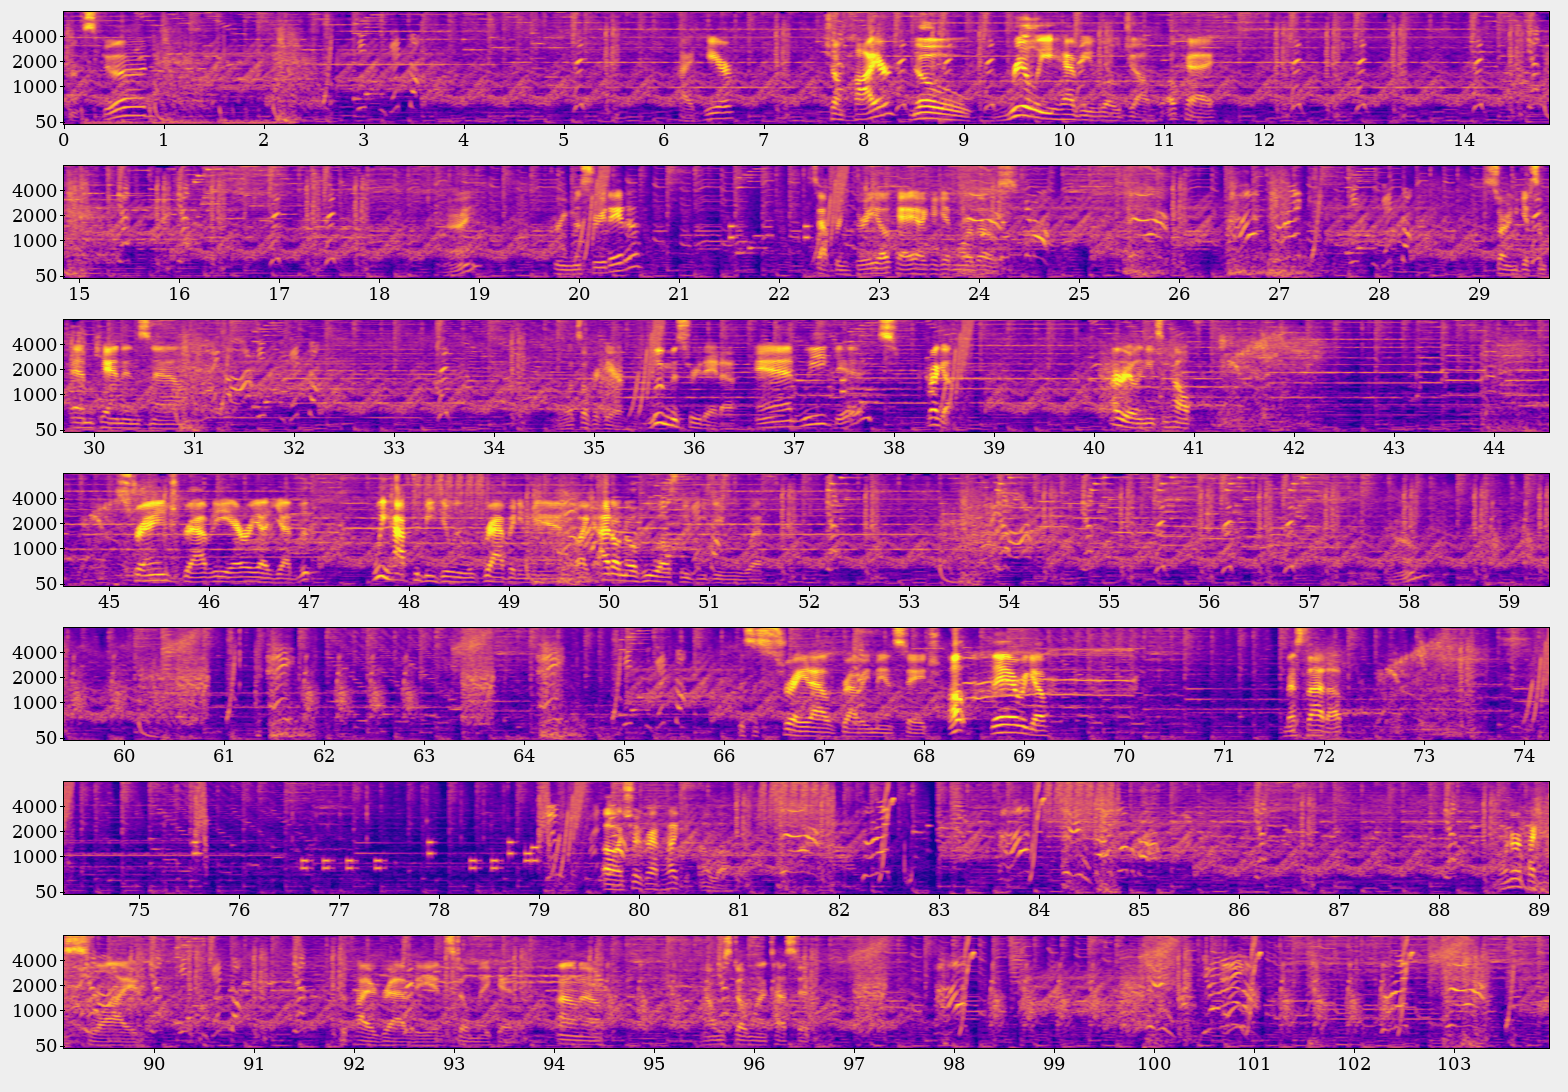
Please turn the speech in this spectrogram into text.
That's good. Hide here. Jump higher? No. Really heavy low jump. Okay. Alright. Green mystery data? Sapling 3, okay, I could get more of those. Starting to get some M cannons now. Oh, what's over here? Blue mystery data. And we get Rega. I really need some help. Strange gravity area. Yeah, we have to be dealing with Gravity Man. Like, I don't know who else we'd be dealing with. Straight out of Gravity Man stage. Oh, there we go. Mess that up. Oh, I should have grabbed hiking. Oh well. I wonder if I can slide with higher gravity and still make it. I don't know. I almost don't want to test it.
